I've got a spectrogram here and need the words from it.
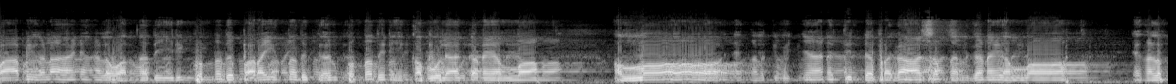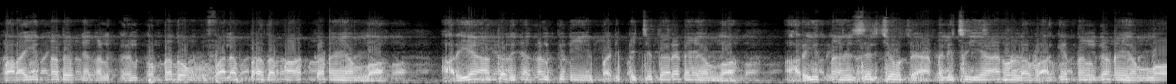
പാപികളായ ഞങ്ങൾ വന്നത് ഇരിക്കുന്നത് പറയുന്നത് കേൾക്കുന്നത് നീ കബൂലാക്കണേ അല്ലാ അല്ലാ ഞങ്ങൾക്ക് വിജ്ഞാനത്തിന്റെ പ്രകാശം നൽകണേ അല്ലാ ഞങ്ങൾ പറയുന്നതും ഞങ്ങൾ കേൾക്കുന്നതും ഫലപ്രദമാക്കണേ അല്ലാ അറിയാത്തത് ഞങ്ങൾക്ക് നീ പഠിപ്പിച്ചു തരണേ അല്ലാ. അറിയുന്ന അനുസരിച്ചുകൊണ്ട് അമൽ ചെയ്യാനുള്ള ഭാഗ്യം നൽകണേ അല്ലാ.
